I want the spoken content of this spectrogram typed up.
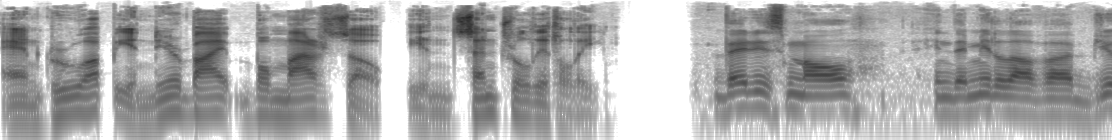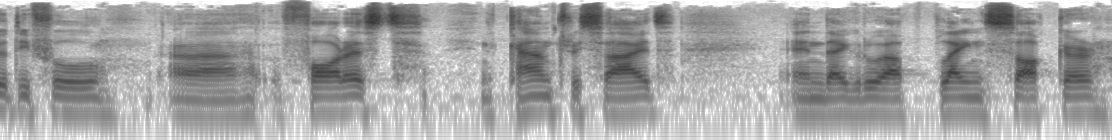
and grew up in nearby Bomarzo in central Italy. Very small, in the middle of a beautiful uh, forest in the countryside, and I grew up playing soccer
